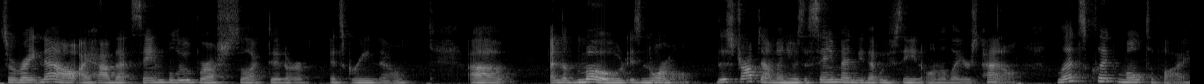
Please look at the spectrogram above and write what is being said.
So right now I have that same blue brush selected, or it's green now, uh, and the mode is normal. This drop-down menu is the same menu that we've seen on the layers panel. Let's click multiply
